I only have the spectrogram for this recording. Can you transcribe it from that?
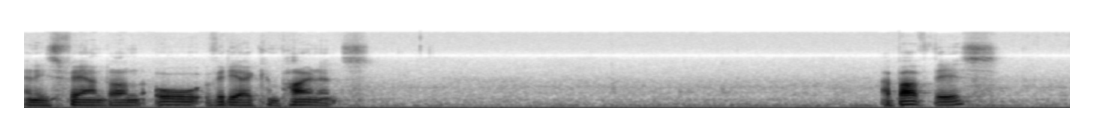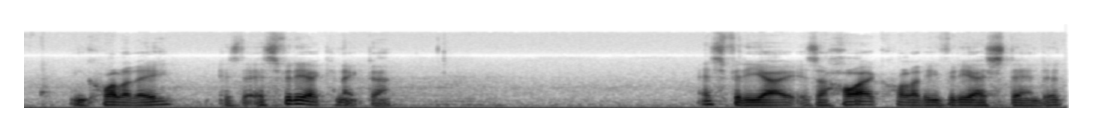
and is found on all video components. Above this, in quality, is the S-Video connector. S-Video is a higher quality video standard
